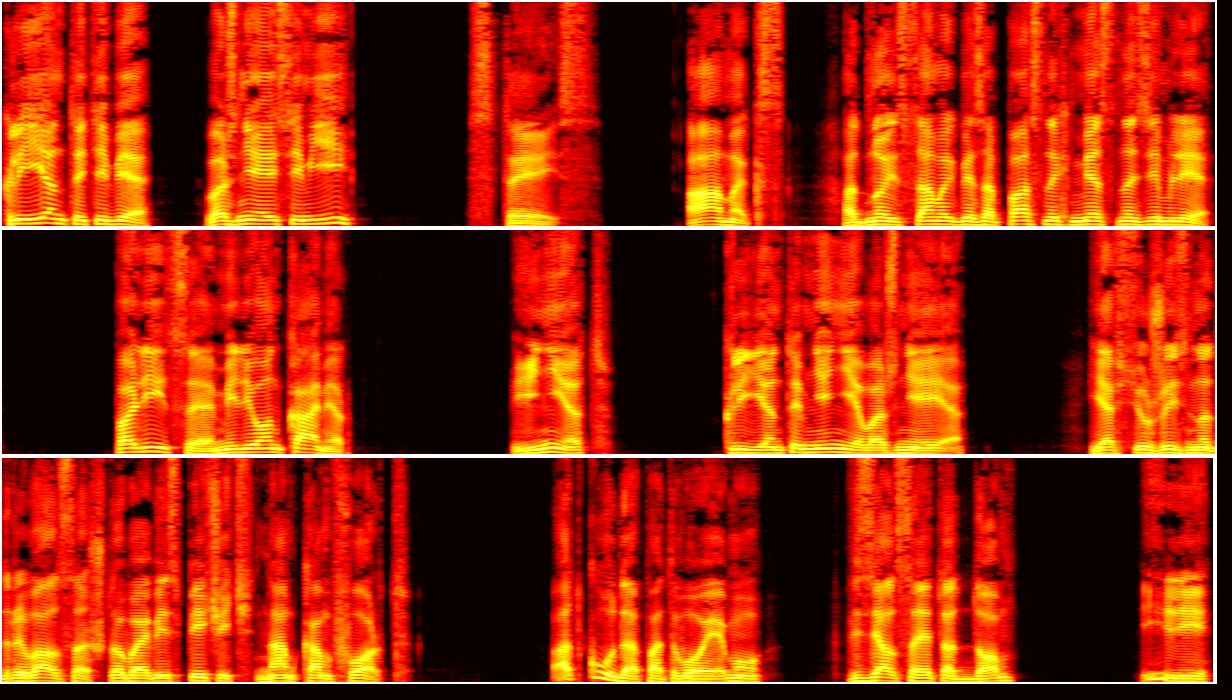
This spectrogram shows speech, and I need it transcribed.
Клиенты тебе важнее семьи? Стейс. Амекс – одно из самых безопасных мест на Земле. Полиция, миллион камер. И нет, клиенты мне не важнее. Я всю жизнь надрывался, чтобы обеспечить нам комфорт. Откуда, по-твоему, взялся этот дом? Или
